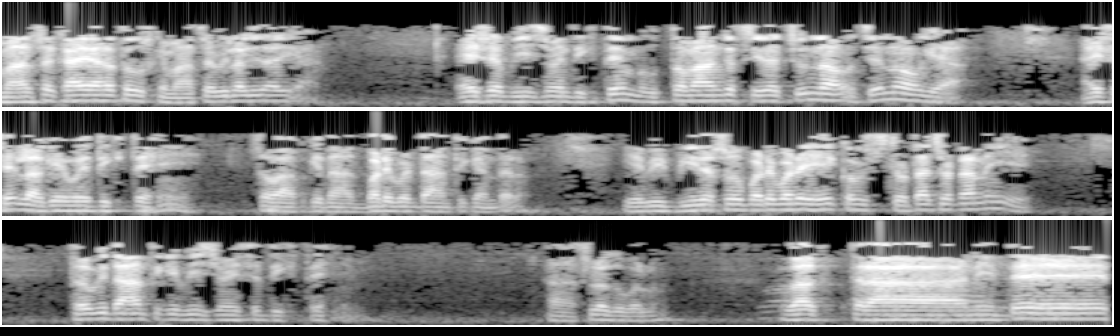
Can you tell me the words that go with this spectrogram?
मांस खाया है तो उसके मांस भी लग जाएगा। ऐसे बीच में दिखते उत्तमांग सिर चूर्ण चिन्ह हो गया। ऐसे लगे हुए दिखते हैं, सब आपके दांत बड़े बड़े दांत के अंदर। ये भी वीर सो बड़े बड़े है कभी छोटा छोटा नहीं है। तो भी दांत के बीच में ऐसे दिखते हैं। हाँ श्लोक बोलो। वक्त्राणि ते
